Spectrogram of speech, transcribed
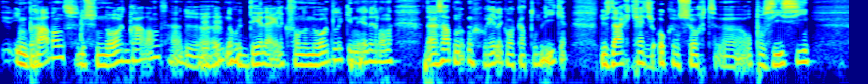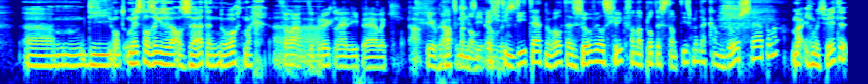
in Brabant, dus Noord-Brabant, dus uh, Mhm. nog een deel eigenlijk van de noordelijke Nederlanden, daar zaten ook nog redelijk wat katholieken. Dus daar krijg je ook een soort uh, oppositie. Um, die, want meestal zeggen ze ja, Zuid en Noord, maar... Uh, voilà, de breuklijn liep eigenlijk ja, geografisch Had men dan gezien echt anders. in die tijd nog altijd zoveel schrik van dat protestantisme dat kan doorcijpelen? Maar je moet weten,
